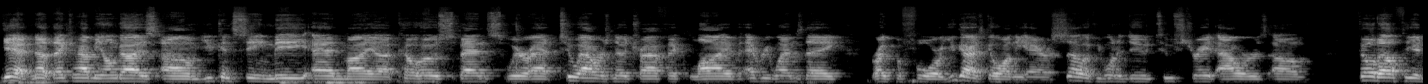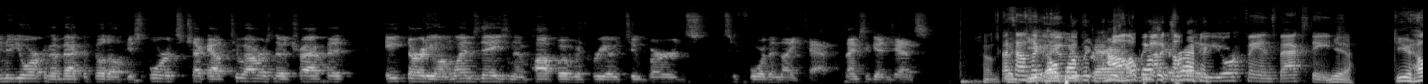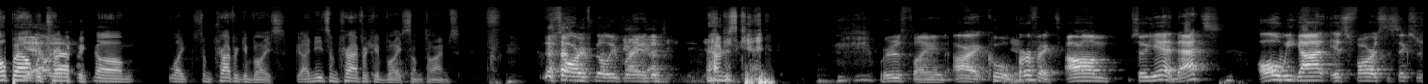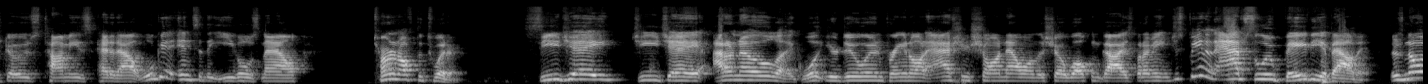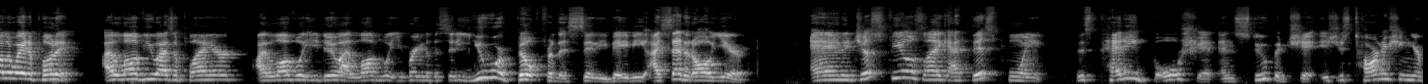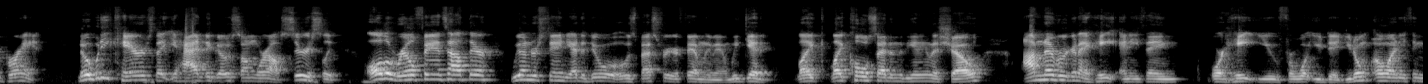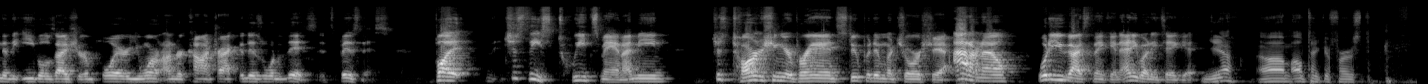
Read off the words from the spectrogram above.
Yeah, no, thanks for having me on, guys. Um, you can see me and my uh, co-host Spence. We're at Two Hours No Traffic live every Wednesday, right before you guys go on the air. So if you want to do two straight hours of Philadelphia, New York, and then back to Philadelphia sports, check out Two Hours No Traffic, eight thirty on Wednesdays, and then pop over three hundred two Birds to, for the nightcap. Thanks again, gents. Sounds That good. sounds Do like you a help good out move with- for do you Colin. help We out got a couple traffic? New York fans backstage. Yeah. Do you help out Yeah, with hell yeah. traffic? Um, like some traffic advice. I need some traffic advice sometimes. Sorry, Philly Brandon. got you. I'm just kidding. We're just playing. All right, cool, Yeah. perfect. Um, so yeah, that's all we got as far as the Sixers goes. Tommy's headed out. We'll get into the Eagles now. Turning off the Twitter. CJ, GJ, I don't know like what you're doing, bringing on Ash and Sean now on the show. Welcome, guys. But I mean, just being an absolute baby about it. There's no other way to put it. I love you as a player. I love what you do. I love what you bring to the city. You were built for this city, baby. I said it all year. And it just feels like at this point, this petty bullshit and stupid shit is just tarnishing your brand. Nobody cares that you had to go somewhere else. Seriously, all the real fans out there, we understand you had to do what was best for your family, man. We get it. Like like Cole said in the beginning of the show, I'm never gonna hate anything or hate you for what you did. You don't owe anything to the Eagles as your employer. You weren't under contract. It is what it is. It's business. But just these tweets, man. I mean, just tarnishing your brand, stupid immature shit. I don't know. What are you guys thinking? Anybody take it? Yeah. Um, I'll take it first.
